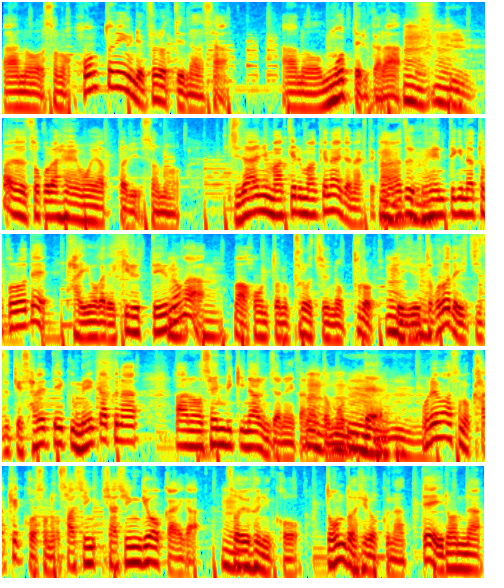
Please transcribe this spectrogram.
あのその本当の意味でプロっていうのはさあの持ってるから、うんやうんそこら辺をやっぱりその時代に負ける負けないじゃなくて必ず普遍的なところで対応ができるっていうのが、まあ、本当のプロ中のプロっていうところで位置づけされていく明確なあの線引きになるんじゃないかなと思って俺はそのか結構その写真写真業界がそういうふうにこうどんどん広くなっていろんな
